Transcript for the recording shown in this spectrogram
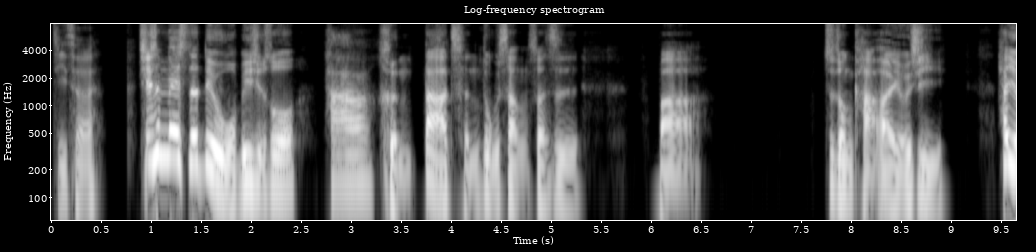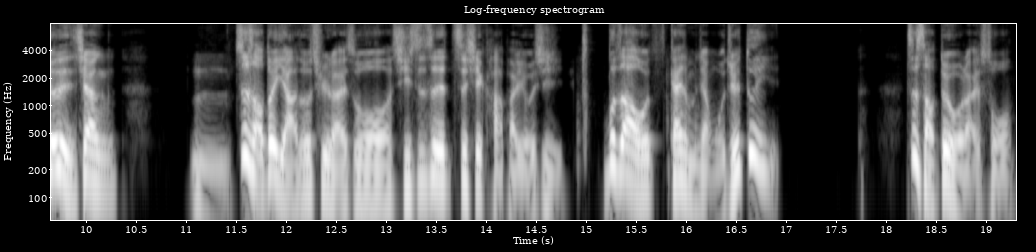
机车，其实 Master Duel 我必须说，它很大程度上算是把这种卡牌游戏，它有点像，嗯，至少对亚洲区来说，其实这这些卡牌游戏，不知道我该怎么讲，我觉得对，至少对我来说，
